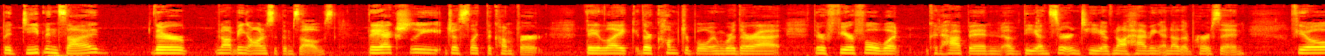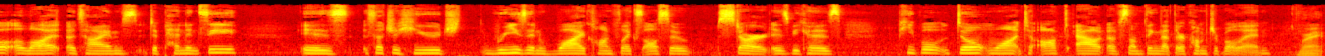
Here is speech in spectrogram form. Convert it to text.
but deep inside they're not being honest with themselves. They actually just like the comfort. They like they're comfortable in where they're at. They're fearful what could happen of the uncertainty of not having another person. Feel a lot of times dependency is such a huge reason why conflicts also start is because people don't want to opt out of something that they're comfortable in. Right.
